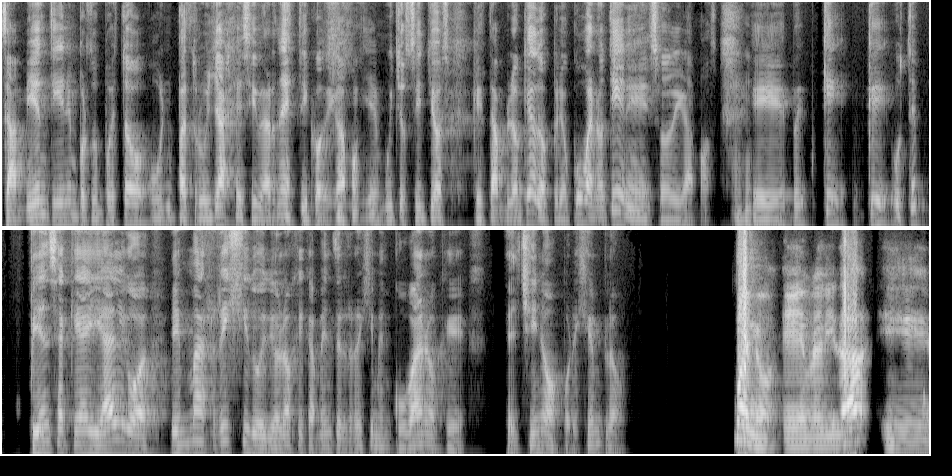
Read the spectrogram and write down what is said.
también tienen, por supuesto, un patrullaje cibernético, digamos, y hay muchos sitios que están bloqueados, pero Cuba no tiene eso, digamos. Eh, ¿qué, usted piensa que hay algo, es más rígido ideológicamente el régimen cubano que el chino, por ejemplo? Bueno, en realidad eh,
